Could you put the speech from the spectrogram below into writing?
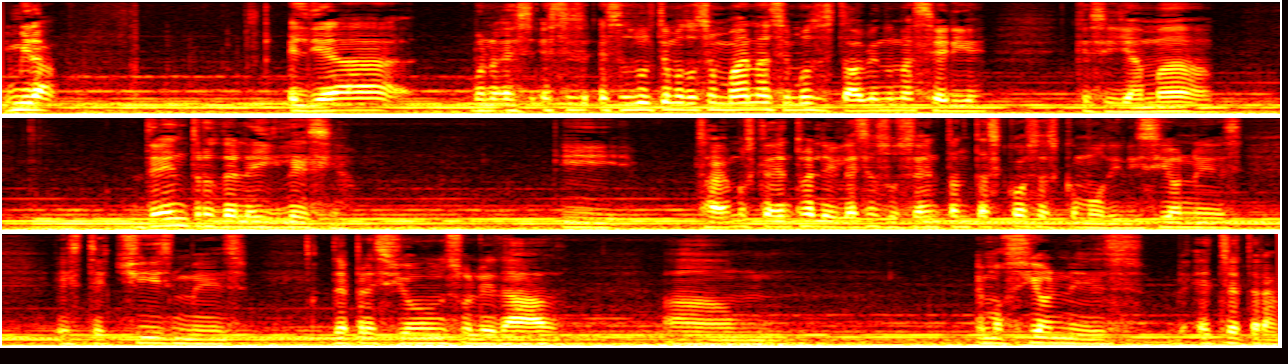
Y mira, el día, bueno, es, estas últimas dos semanas hemos estado viendo una serie que se llama Dentro de la Iglesia. Y sabemos que dentro de la iglesia suceden tantas cosas como divisiones, este, chismes, depresión, soledad, emociones, etc.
